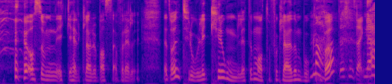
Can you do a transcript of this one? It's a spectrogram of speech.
og som hun ikke helt klarer å passe seg for heller. Dette var en utrolig kronglete måte å forklare den boken på. Det syns jeg ikke.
